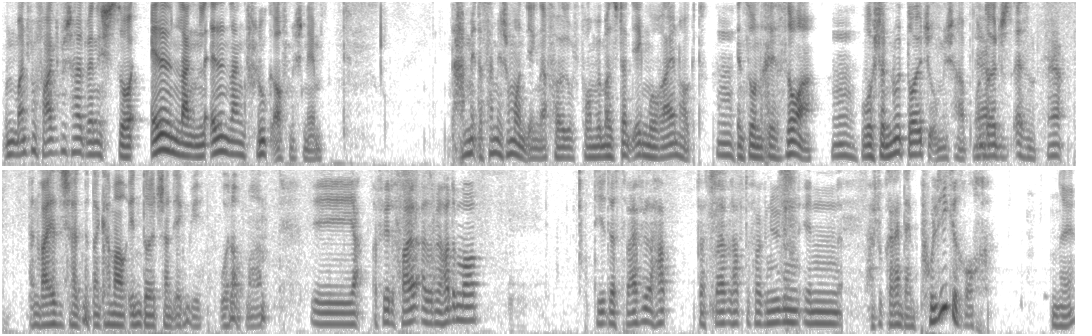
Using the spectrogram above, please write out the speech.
Und manchmal frage ich mich halt, wenn ich so ellenlang, einen ellenlangen Flug auf mich nehme. Da haben wir, das haben wir schon mal in irgendeiner Folge besprochen, wenn man sich dann irgendwo reinhockt, Hm. in so ein Resort, wo ich dann nur Deutsche um mich habe und Ja. deutsches Essen, Ja. dann weiß ich halt nicht, dann kann man auch in Deutschland irgendwie Urlaub machen. Ja, auf jeden Fall. Also mir hatte mal die, das, zweifelhaft, das zweifelhafte Vergnügen in... Hast du gerade an deinem Pulli geroch? Nee.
